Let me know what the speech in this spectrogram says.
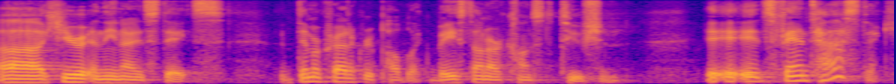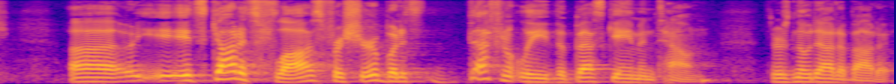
uh, here in the United States, democratic republic based on our Constitution. it's fantastic. Uh, it's got its flaws for sure, but it's definitely the best game in town. There's no doubt about it.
